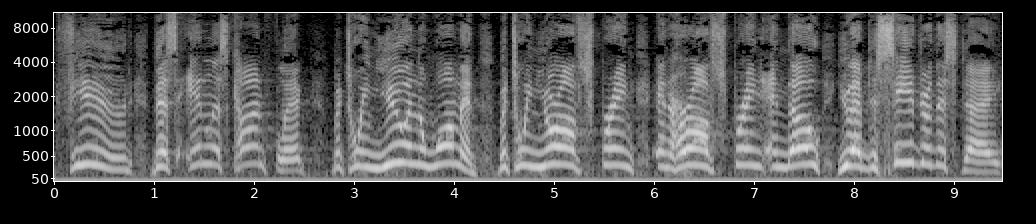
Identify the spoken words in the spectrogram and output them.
feud, this endless conflict between you and the woman, between your offspring and her offspring. And though you have deceived her this day,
